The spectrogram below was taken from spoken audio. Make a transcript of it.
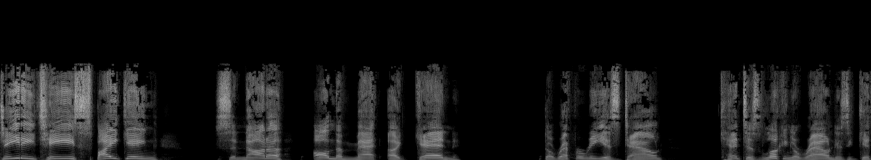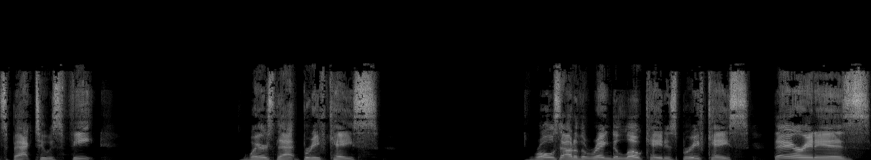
DDT spiking Sanada on the mat again. The referee is down. Kent is looking around as he gets back to his feet. Where's that briefcase? Rolls out of the ring to locate his briefcase. There it is.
